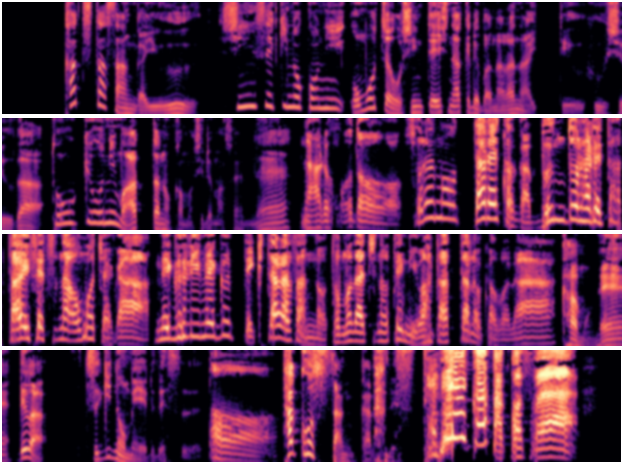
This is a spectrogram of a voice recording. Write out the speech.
勝田さんが言う、親戚の子におもちゃを進呈しなければならないっていう風習が東京にもあったのかもしれませんね。なるほど。それも誰かがぶんどられた大切なおもちゃが巡り巡って北原さんの友達の手に渡ったのかもな。かもね。では、次のメールです。おー。タコスさんからです。てめえかタコス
